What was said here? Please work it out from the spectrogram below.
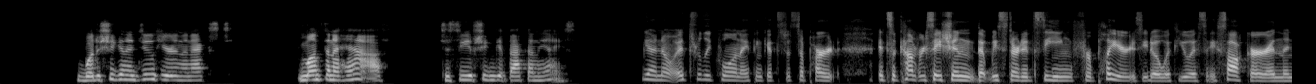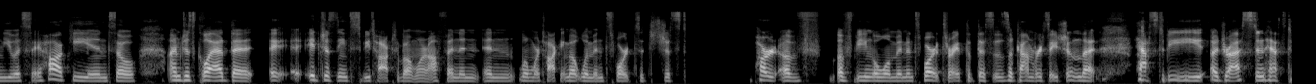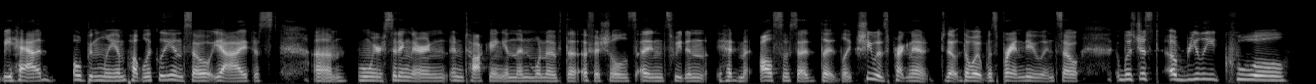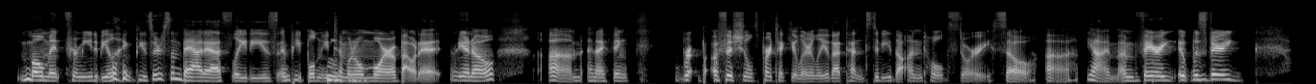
what is she going to do here in the next month and a half to see if she can get back on the ice yeah no it's really cool and i think it's just a part it's a conversation that we started seeing for players you know with usa soccer and then usa hockey and so i'm just glad that it, it just needs to be talked about more often and and when we're talking about women's sports it's just part of of being a woman in sports right? That this is a conversation that has to be addressed and has to be had openly and publicly. And so yeah i just um when we were sitting there and, and talking and then one of the officials in sweden had also said that like she was pregnant though it was brand new. And so it was just a really cool moment for me to be like these are some badass ladies and people need mm-hmm. to know more about it you know? Um and i think officials particularly that tends to be the untold story. So uh yeah I'm, I'm very it was very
